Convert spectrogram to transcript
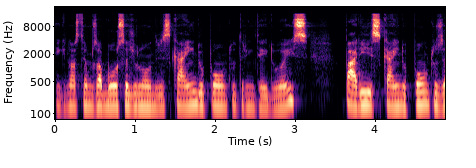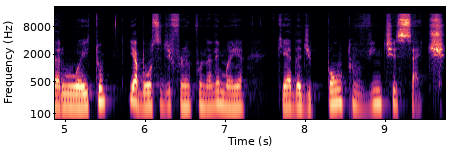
em que nós temos a bolsa de Londres caindo ponto 32, Paris caindo ponto 08 e a bolsa de Frankfurt na Alemanha queda de ponto 27.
